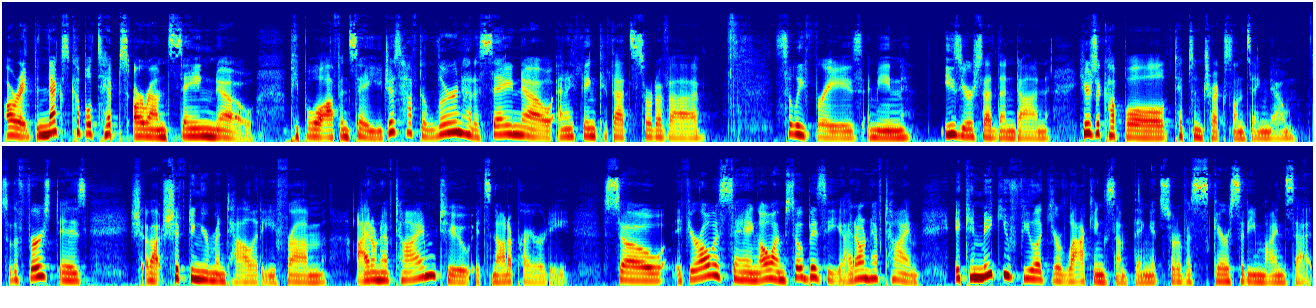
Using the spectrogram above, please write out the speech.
All right, the next couple tips are around saying no. People will often say, you just have to learn how to say no. And I think that's sort of a silly phrase. I mean, easier said than done. Here's a couple tips and tricks on saying no. So the first is about shifting your mentality from I don't have time to it's not a priority. So if you're always saying, Oh, I'm so busy, I don't have time, it can make you feel like you're lacking something. It's sort of a scarcity mindset.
